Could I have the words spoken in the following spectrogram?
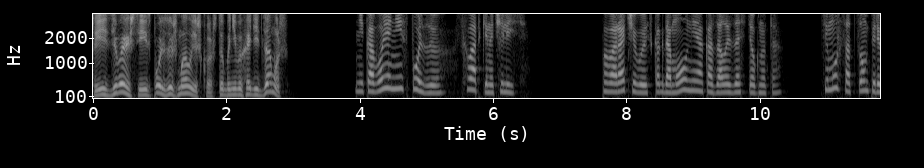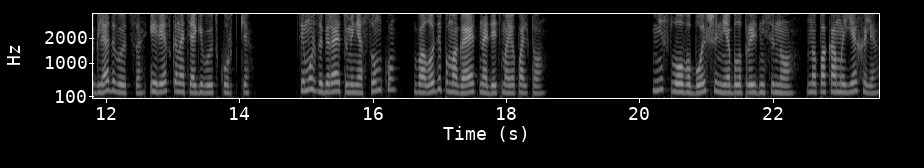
Ты издеваешься и используешь малышку, чтобы не выходить замуж? Никого я не использую. Схватки начались. Поворачиваюсь, когда молния оказалась застегнута. Тимур с отцом переглядываются и резко натягивают куртки. Тимур забирает у меня сумку, Володя помогает надеть мое пальто. Ни слова больше не было произнесено, но пока мы ехали,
